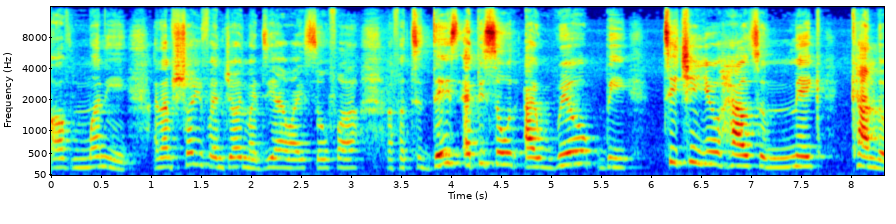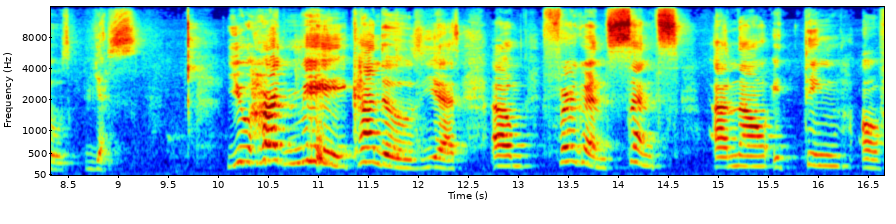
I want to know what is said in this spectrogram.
of money. And I'm sure you've enjoyed my DIY so far. But for today's episode, I will be teaching you how to make candles. Yes, you heard me. Candles, yes. Um, fragrance, scents are now a thing of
